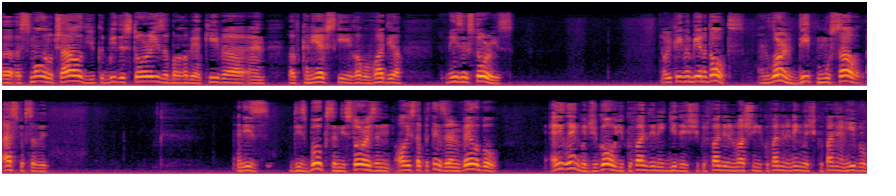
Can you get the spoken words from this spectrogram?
a, small little child. You could read the stories about Rabbi Akiva and of Kanievsky, Ovadia. Amazing stories. Or you could even be an adult and learn deep musar aspects of it. And these these books and these stories and all these type of things they're available any language. You go you could find it in Yiddish you could find it in Russian you could find it in English you could find it in Hebrew.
